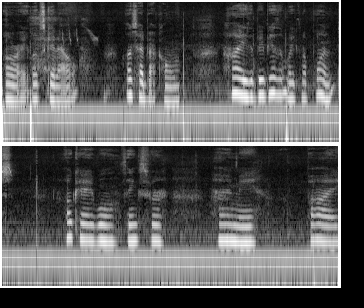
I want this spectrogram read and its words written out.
Alright, let's get out. Let's head back home. Hi, the baby hasn't waken up once. Okay, well, thanks for having me. Bye.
